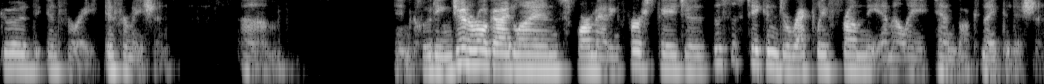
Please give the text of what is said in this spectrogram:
good infor information. Um, including general guidelines, formatting first pages. This is taken directly from the MLA Handbook, ninth edition.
